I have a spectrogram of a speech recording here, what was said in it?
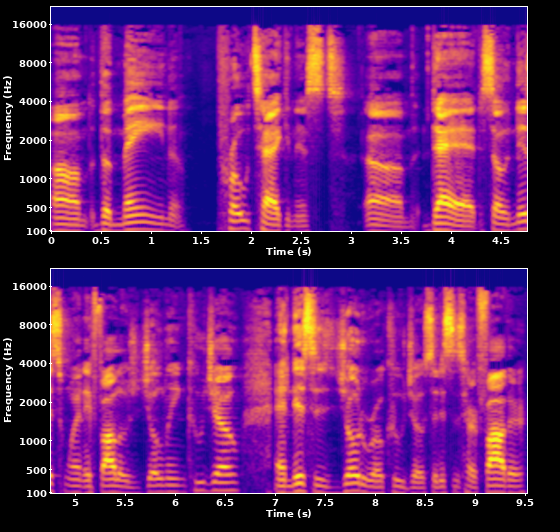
um, the main protagonist um, dad. So in this one, it follows Jolyne Kujo, and this is Jotaro Kujo. So this is her father.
